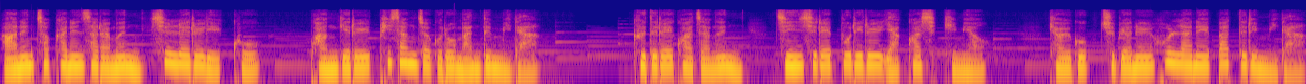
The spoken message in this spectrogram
아는 척하는 사람은 신뢰를 잃고 관계를 피상적으로 만듭니다. 그들의 과장은 진실의 뿌리를 약화시키며 결국 주변을 혼란에 빠뜨립니다.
